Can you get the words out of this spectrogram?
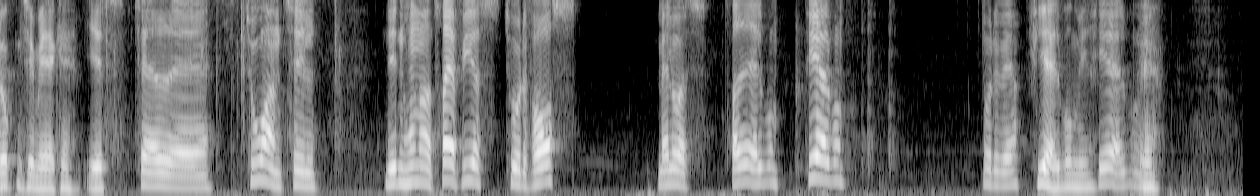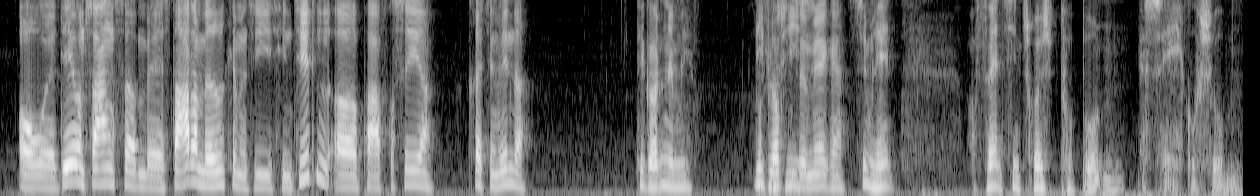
Flugten til Amerika, yes. taget øh, turen til 1983, Tour de Force. Malurts tredje album. Fjerde album. Nu er det værd. Fire album mere. Fjerde album. Ja. Og øh, det er jo en sang, som øh, starter med, kan man sige, sin titel og parafraserer Christian Winter. Det gør den nemlig. Lige og præcis. til Amerika. Simpelthen. Og fandt sin trøst på bunden af sagosuppen.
